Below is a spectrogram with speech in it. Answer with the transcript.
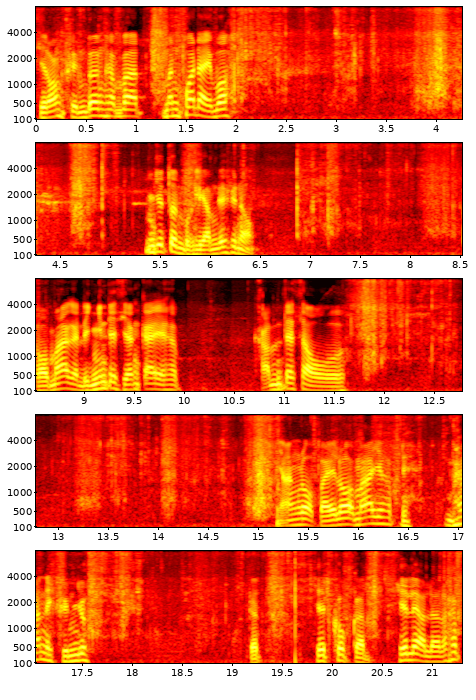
สิลองขึ้นเบิ้งครับว่ามันพอได้บ่มันอยู่ต้นบักเหลี่ยมด้อพี่น้องเข้ามาก็ได้ยินแต่เสียงไก่ครับขันแต่เสา ยางเลาะไปเลาะมาอยู่ครับนี่บ้านได้ขึ้นอยู่ก็เฮ็ดครบก็เฮ็ดแล้วแล้วนะครับ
